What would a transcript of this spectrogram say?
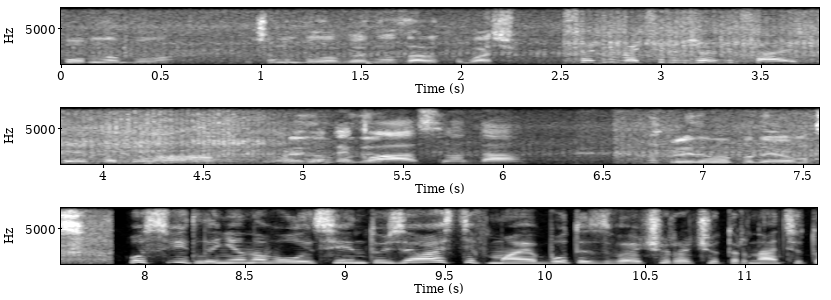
повна була, нічого не було видно, зараз побачимо. Сьогодні ввечері вже обіцяють воду. Прийдемо Буде класно, так. Прийдемо подивимося. Освітлення на вулиці ентузіастів має бути з вечора 14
